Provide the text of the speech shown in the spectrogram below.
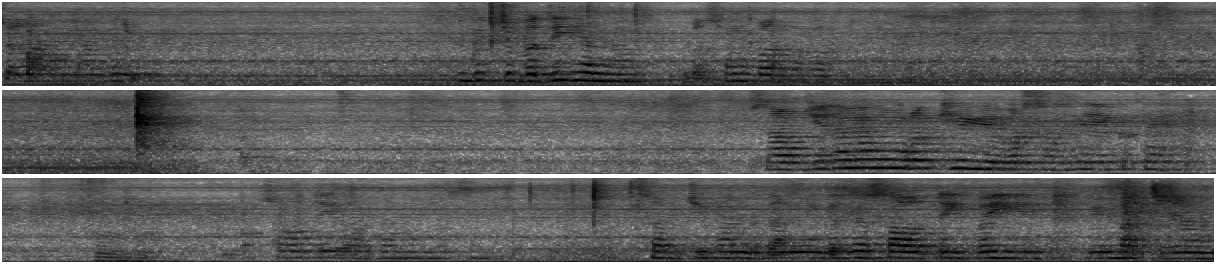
ਚਲਾਉਣਾ ਫਿਰ। ਵਿੱਚ ਵਧੀ ਜਾਂਦਾ ਬਸ ਹੁਣ ਬੰਦ ਕਰ ਦਿੰਦੀ ਹਾਂ। ਸਬਜ਼ੀ ਤਾਂ ਮੈਂ ਹੁਣ ਰੱਖੀ ਹੋਈ ਹੈ ਬਸ ਅਸੀਂ ਇੱਕ ਤੇ ਹੂੰ ਹੂੰ। ਸੌ ਤੇ ਕਰ ਦਿੰਦੇ ਹਾਂ ਅਸੀਂ ਸਬਜ਼ੀ ਬੰਦ ਕਰਨੀ ਕਿ ਸੌ ਤੇ ਹੀ ਪਈ ਹੈ, ਵੀ ਮੱਚ ਜਾਣ।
